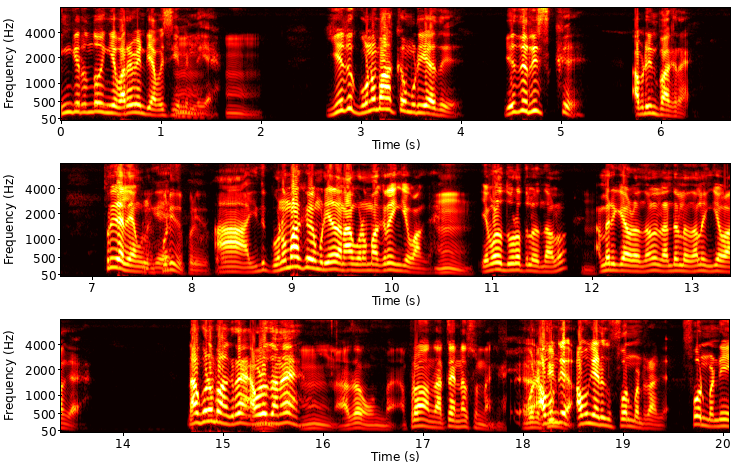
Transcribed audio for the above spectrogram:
எங்கிருந்தோ இங்கே வர வேண்டிய அவசியம் இல்லையே. எது குணமாக்க முடியாது? எது ரிஸ்க் அப்படின்னு பார்க்குறேன் புரியுதா இல்லையா உங்களுக்கு? புரியுது புரியுது ஆ இது குணமாக்கவே முடியாது? நான் குணமாக்குறேன் இங்கே வாங்க. எவ்வளோ தூரத்தில் இருந்தாலும். அமெரிக்காவில் இருந்தாலும் லண்டனில் இருந்தாலும் இங்கே வாங்க. நான் குணமாக்குறேன் அவ்வளோதானே அதான் உண்மை. அப்புறம் அந்த அத்தை என்ன சொன்னாங்க? அவங்க அவங்க எனக்கு ஃபோன் பண்ணுறாங்க ஃபோன் பண்ணி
